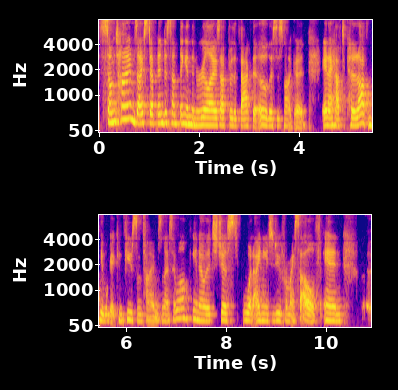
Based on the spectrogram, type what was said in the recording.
sometimes I step into something and then realize after the fact that, oh, this is not good. And I have to cut it off. And people get confused sometimes. And I say, well, you know, it's just what I need to do for myself. And uh,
